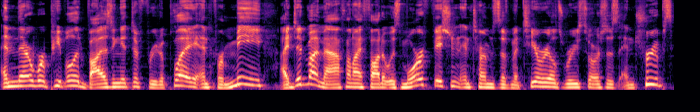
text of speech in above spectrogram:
and there were people advising it to free to play. And for me I did my math and I thought it was more efficient in terms of materials resources and troops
